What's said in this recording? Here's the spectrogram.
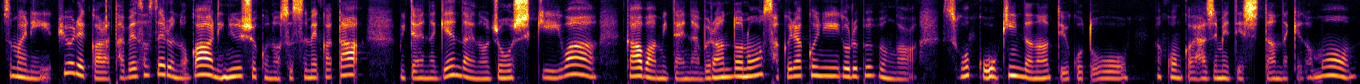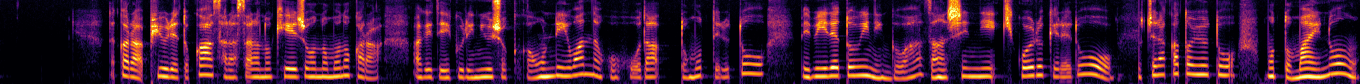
つまりピューレから食べさせるのが離乳食の進め方みたいな現代の常識はガーバーみたいなブランドの策略による部分がすごく大きいんだなっていうことを、まあ、今回初めて知ったんだけどもだからピューレとかサラサラの形状のものから揚げていく離乳食がオンリーワンな方法だと思ってるとベビーレッドウィーニングは斬新に聞こえるけれどどちらかというともっと前の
